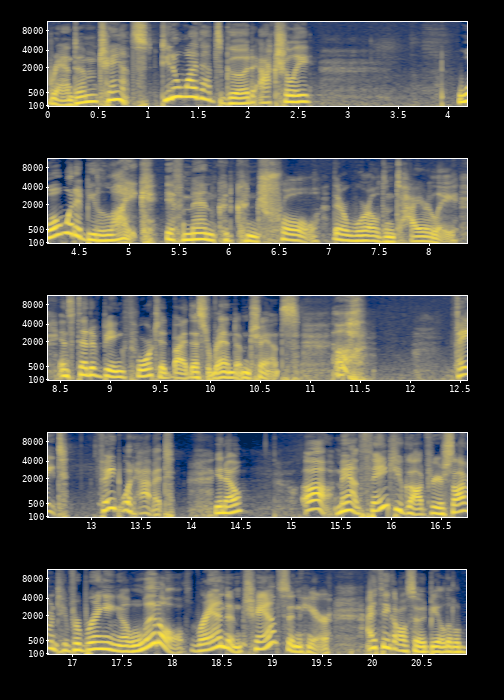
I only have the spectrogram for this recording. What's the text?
random chance. Do you know why that's good, actually? What would it be like if men could control their world entirely instead of being thwarted by this random chance? Oh, fate. Fate would have it, you know? Oh, man, thank you, God, for your sovereignty, for bringing a little random chance in here. I think also it'd be a little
